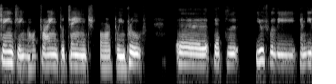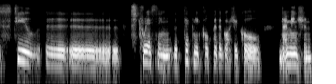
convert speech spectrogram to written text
changing or trying to change or to improve uh, that uh, usually and is still uh, uh, stressing the technical pedagogical dimension.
